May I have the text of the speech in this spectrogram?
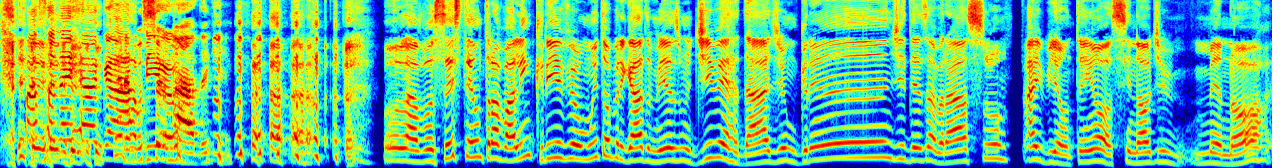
Passa na RH, emocionada aqui. Vamos lá, vocês têm um trabalho incrível, muito obrigado mesmo, de verdade, um grande desabraço. Aí, Bião, tem, ó, sinal de menor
